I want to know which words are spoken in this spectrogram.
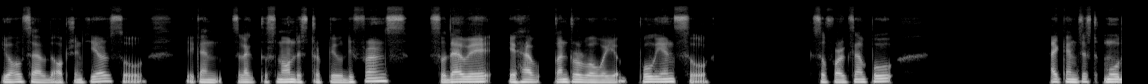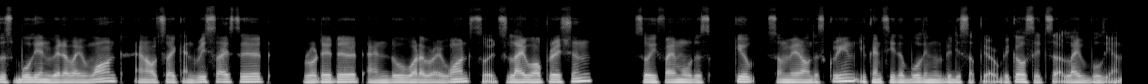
you also have the option here. So you can select this non-destructive difference. So that way you have control over your booleans. So, so for example, I can just move this boolean wherever I want and also I can resize it, rotate it and do whatever I want. So it's live operation. So if I move this cube somewhere on the screen, you can see the boolean will be disappear because it's a live boolean.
